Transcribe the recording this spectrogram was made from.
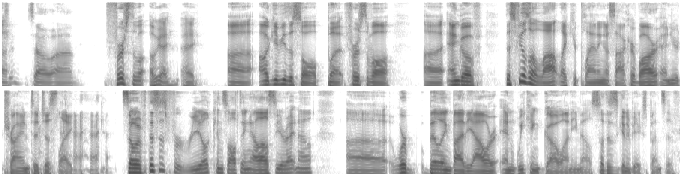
section. so um, First of all, okay, hey, uh, I'll give you the soul, but first of all, uh, Angov, this feels a lot like you're planning a soccer bar and you're trying to just like. so if this is for real consulting LLC right now, uh, we're billing by the hour and we can go on emails, so this is going to be expensive.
